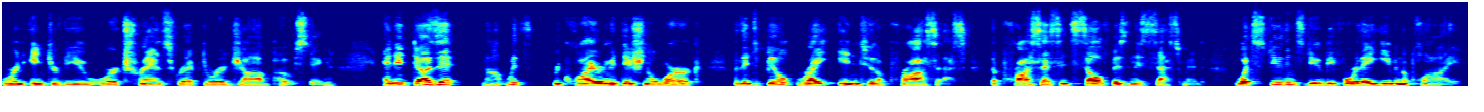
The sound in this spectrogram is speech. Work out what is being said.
or an interview or a transcript or a job posting. And it does it not with requiring additional work, but it's built right into the process. The process itself is an assessment. What students do before they even apply.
